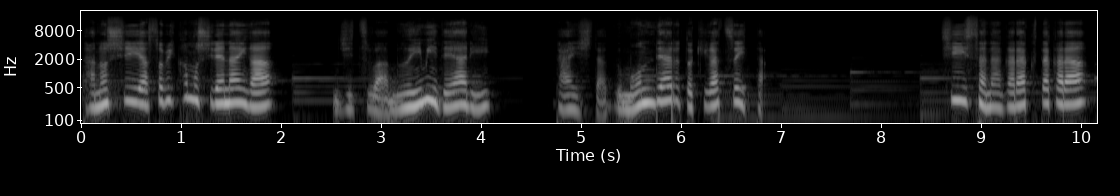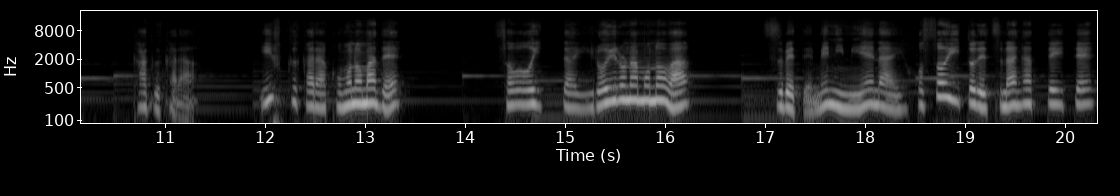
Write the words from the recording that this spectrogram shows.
楽しい遊びかもしれないが、実は無意味であり、大した愚問であると気がついた。小さなガラクタから家具から衣服から小物まで、そういったいろいろなものは、すべて目に見えない細い糸でつながっていて、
